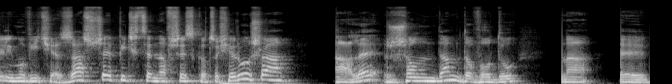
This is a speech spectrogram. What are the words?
Czyli mówicie, zaszczepić chcę na wszystko, co się rusza, ale żądam dowodu na y,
